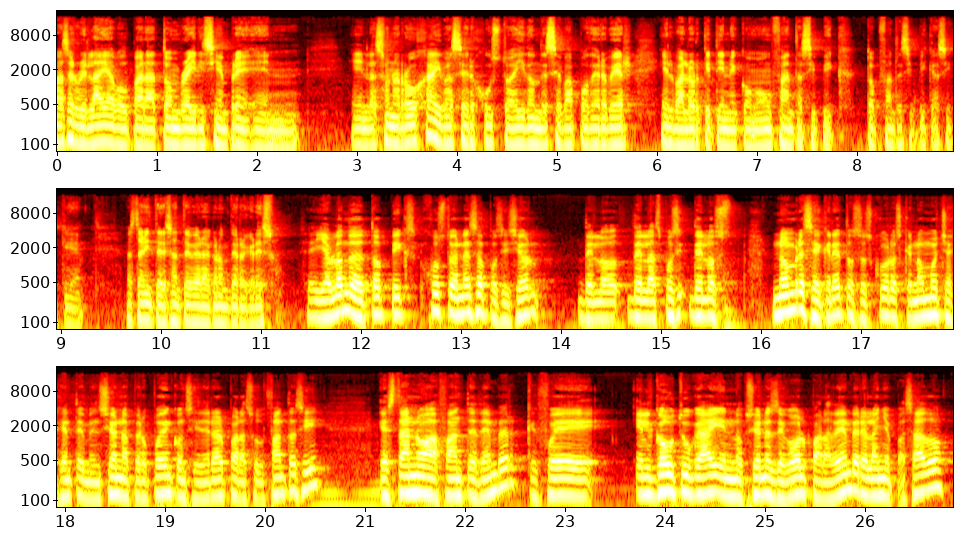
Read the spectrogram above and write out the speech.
va a ser reliable para Tom Brady siempre en, en, la zona roja y va a ser justo ahí donde se va a poder ver el valor que tiene como un fantasy pick, top fantasy pick. Así que va a estar interesante ver a Gronk de regreso. y hablando de top picks, justo en esa posición de, lo, de, de los nombres secretos oscuros que no mucha gente menciona, pero pueden considerar para su fantasy Está Noah Fant de Denver, que fue el go-to guy en opciones de gol para Denver el año pasado.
